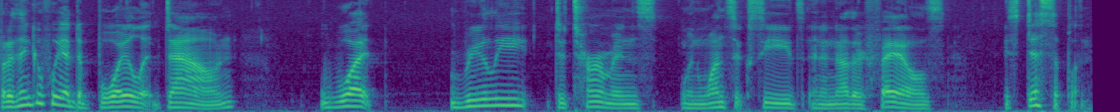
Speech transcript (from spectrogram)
but I think if we had to boil it down, what really determines when one succeeds and another fails is discipline.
